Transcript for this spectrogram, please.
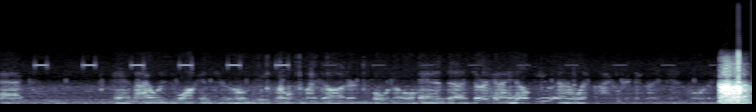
X, and I was walking through Home Depot with my daughter. Oh no. And uh, sir, can I help you? And I went, I recognize that voice. I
